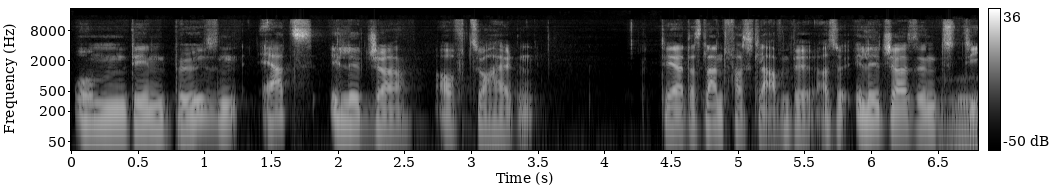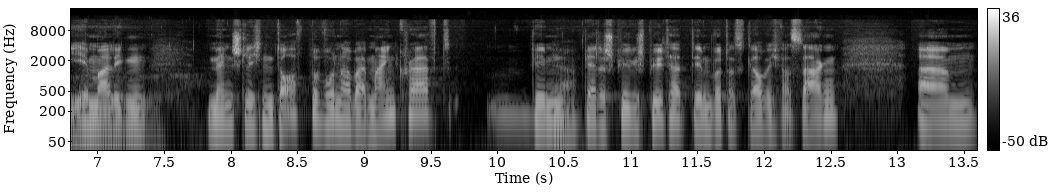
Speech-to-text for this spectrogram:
um den bösen Erz-Illager aufzuhalten, der das Land versklaven will. Also Illager sind uh. die ehemaligen menschlichen Dorfbewohner bei Minecraft. Wem, ja. wer das Spiel gespielt hat, dem wird das, glaube ich, was sagen. Ähm,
